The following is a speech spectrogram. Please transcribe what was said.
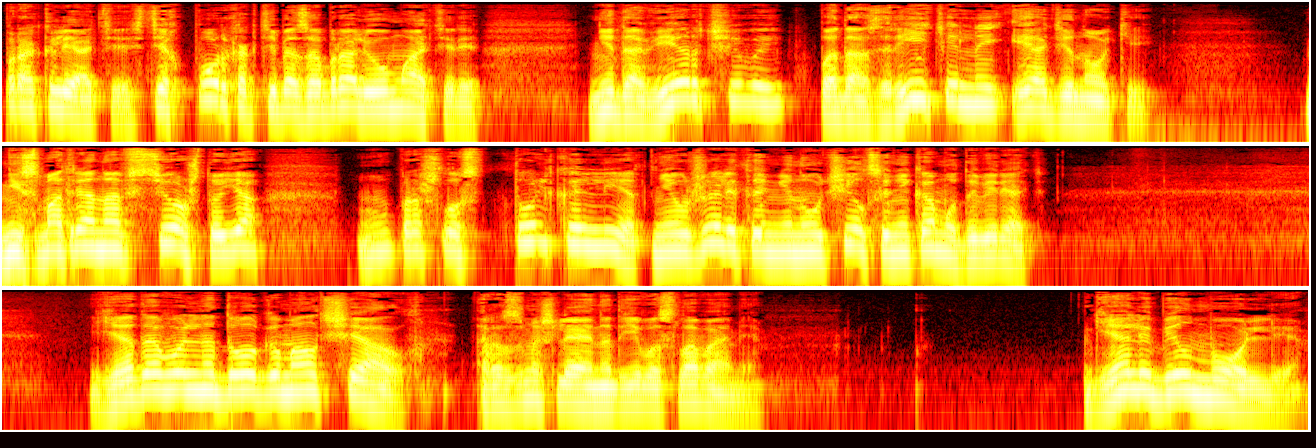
проклятие, с тех пор, как тебя забрали у матери. Недоверчивый, подозрительный и одинокий. Несмотря на все, что я... Ну, прошло столько лет, неужели ты не научился никому доверять? Я довольно долго молчал, размышляя над его словами. Я любил Молли,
